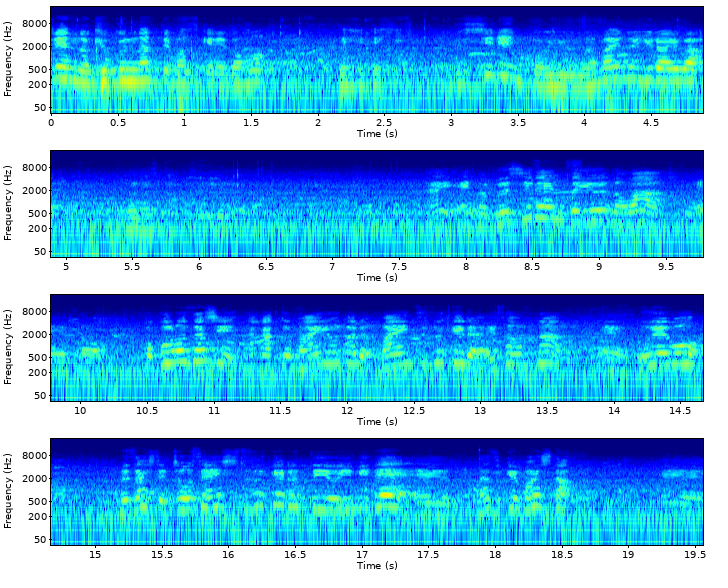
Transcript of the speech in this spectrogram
シレンの曲になってますけれどもぜひぜひブシレンという名前の由来はどうですか？はい、えっ、とブシレンというのは、えっ、と志高く舞い踊る舞い続ける、えそんな、えー上を目指して挑戦し続けるっていう意味で、えー名付けました。え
